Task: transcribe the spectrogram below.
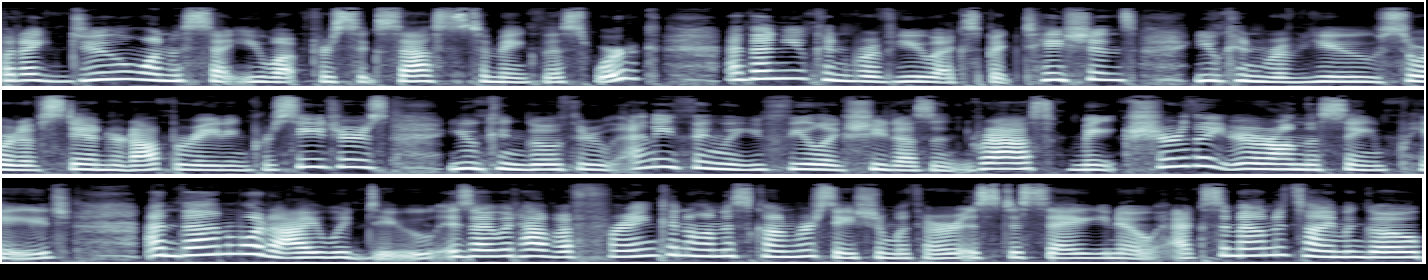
But I do want to set you up for success to make this work. And then you can review expectations. You can review sort of standard operating procedures. You can go through anything that you feel like she doesn't grasp. Make sure that you're on the same page. And then what I would do is I would have a frank and honest conversation with her is to say, you know, X amount of time ago,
